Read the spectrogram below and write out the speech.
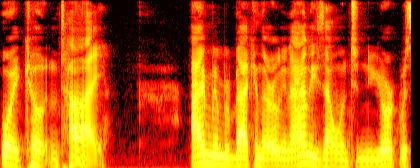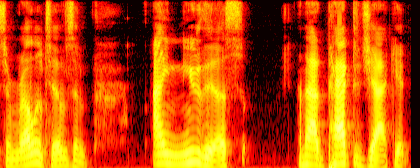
or a coat and tie. I remember back in the early 90s, I went to New York with some relatives and I knew this and I'd packed a jacket.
